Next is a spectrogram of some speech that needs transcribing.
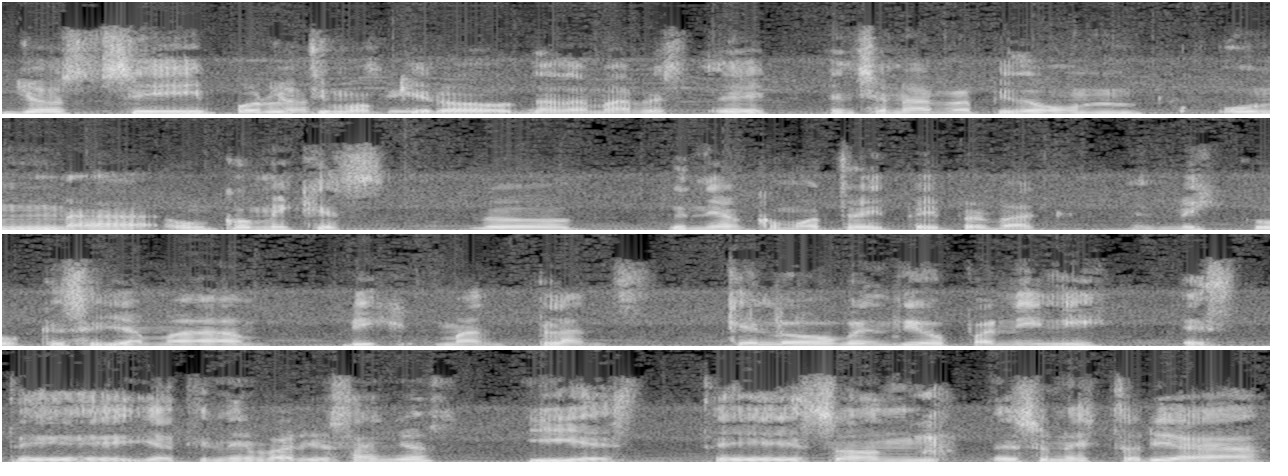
Yo sí, por Yo último, sí. quiero nada más eh, mencionar rápido un, una, un cómic que es, lo vendieron como trade paperback en México que se llama Big Man Plants, que lo vendió Panini. Este ya tiene varios años y este son es una historia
